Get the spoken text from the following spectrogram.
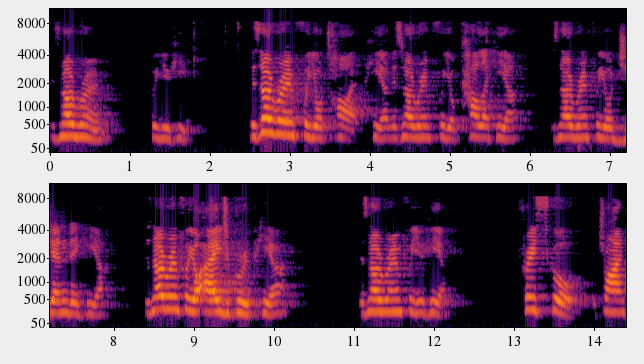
There's no room for you here. There's no room for your type here. There's no room for your color here. There's no room for your gender here. There's no room for your age group here. There's no room for you here. Preschool, try and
